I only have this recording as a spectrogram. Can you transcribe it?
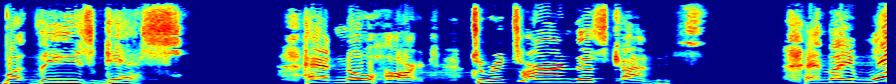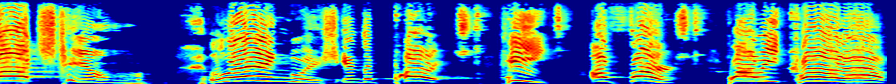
But these guests had no heart to return this kindness. And they watched him languish in the parched heat of thirst while he cried out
